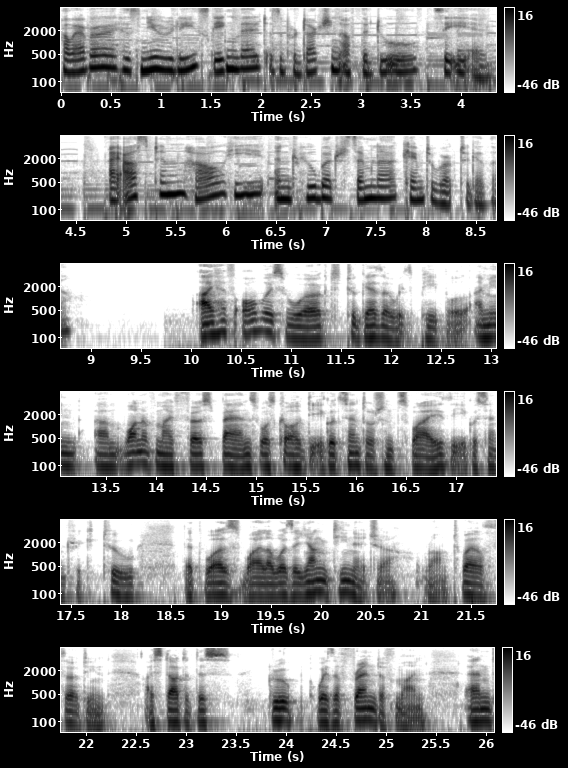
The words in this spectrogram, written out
However, his new release, Gegenwelt, is a production of the duo CEL. I asked him how he and Hubert Zemler came to work together. I have always worked together with people. I mean, um, one of my first bands was called the Egozentrischen Zwei, the Egocentric Two. That was while I was a young teenager, around 12, 13. I started this group with a friend of mine. And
